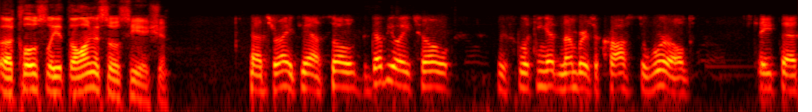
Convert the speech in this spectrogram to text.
uh, closely at the Lung Association. That's right. Yeah. So the WHO is looking at numbers across the world state that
